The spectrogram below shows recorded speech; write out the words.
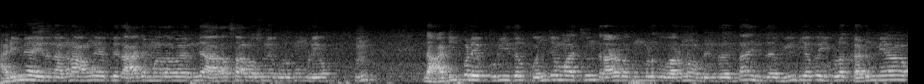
அடிமையாக அடிமையா இருந்தாங்கன்னா அவங்க எப்படி ராஜமாதாவா இருந்து அரசு ஆலோசனை கொடுக்க முடியும்? இந்த அடிப்படை புரிதல் கொஞ்சமாச்சும் திராவிட கும்பலுக்கு வரணும் அப்படின்றது தான் இந்த வீடியோவை இவ்வளோ கடுமையாக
